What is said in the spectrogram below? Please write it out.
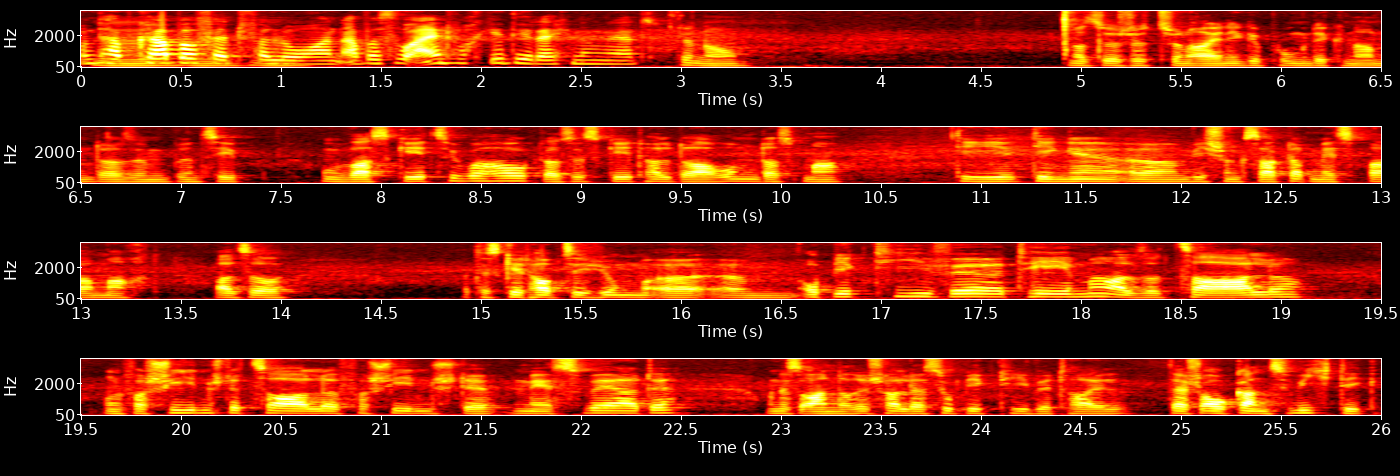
und habe Mhm, Körperfett mhm, mhm. verloren. Aber so einfach geht die Rechnung nicht. Genau. Also du hast jetzt schon einige Punkte genannt. Also im Prinzip, um was geht es überhaupt? Also es geht halt darum, dass man die Dinge, äh, wie ich schon gesagt habe, messbar macht. Also das geht hauptsächlich um äh, ähm, objektive Themen, also Zahlen und verschiedenste Zahlen, verschiedenste Messwerte. Und das andere ist halt der subjektive Teil. Der ist auch ganz wichtig.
